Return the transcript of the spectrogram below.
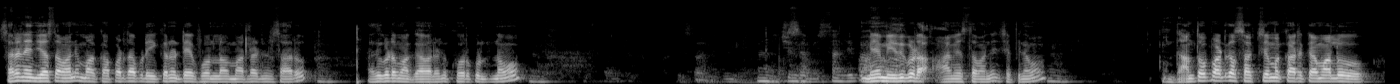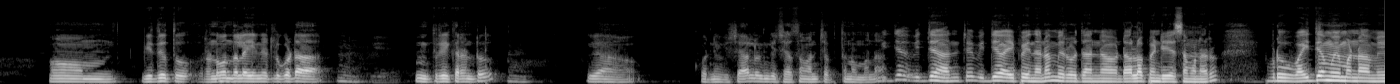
సరే నేను చేస్తామని మాకు అప్పటికప్పుడు ఇక్కడ ఉంటే ఫోన్లో మాట్లాడిన సారు. అది కూడా మాకు కావాలని కోరుకుంటున్నాము. మేము ఇది కూడా హామీ ఇస్తామని చెప్పినాము. దాంతోపాటుగా సంక్షేమ కార్యక్రమాలు విద్యుత్ రెండు వందల యూనిట్లు కూడా ఫ్రీ కరెంటు. ఇక కొన్ని విషయాలు ఇంకా చేస్తామని చెప్తున్నాం మన విద్య విద్య అంటే విద్య అయిపోయిందన్న మీరు దాన్ని డెవలప్మెంట్ చేస్తామన్నారు. ఇప్పుడు వైద్యం ఏమన్నా మీ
